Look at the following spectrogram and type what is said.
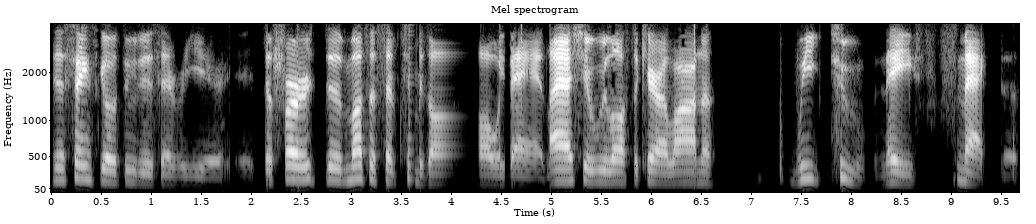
the Saints go through this every year. The first, the month of September is always bad. Last year we lost to Carolina, week two, they smacked us.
